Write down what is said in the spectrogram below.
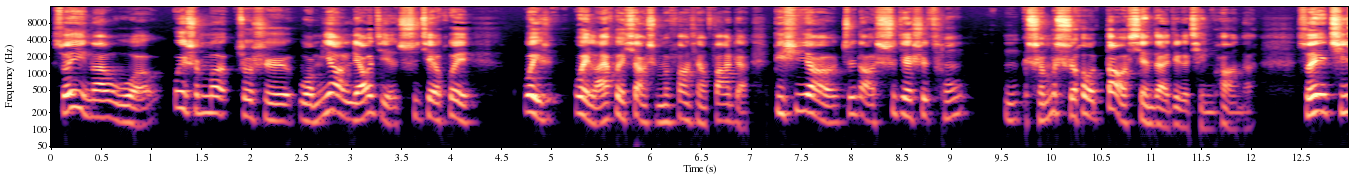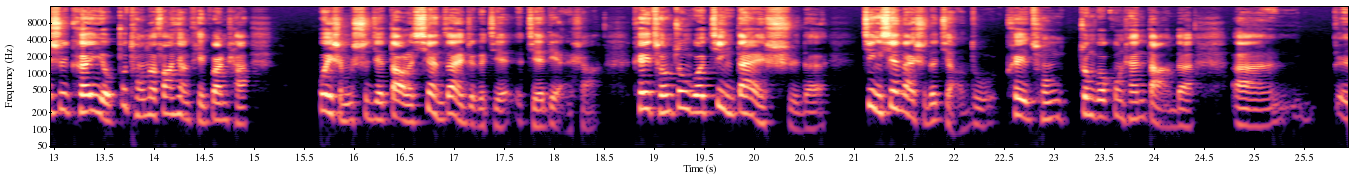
所以呢，我为什么就是我们要了解世界会未未来会向什么方向发展，必须要知道世界是从嗯什么时候到现在这个情况的。所以其实可以有不同的方向可以观察，为什么世界到了现在这个节节点上，可以从中国近代史的。近现代史的角度，可以从中国共产党的，嗯，呃，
